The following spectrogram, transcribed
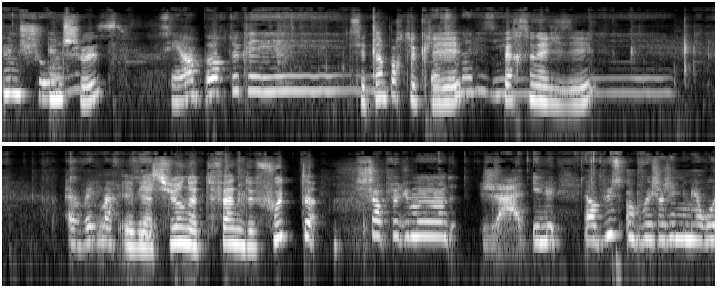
une chose. Une chose, C'est un porte-clés. c'est un porte-clés personnalisé. personnalisé. Avec marqué Et bien sûr, notre fan de foot. champion du monde, Jade. Et, le- et en plus, on pouvait changer le numéro.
